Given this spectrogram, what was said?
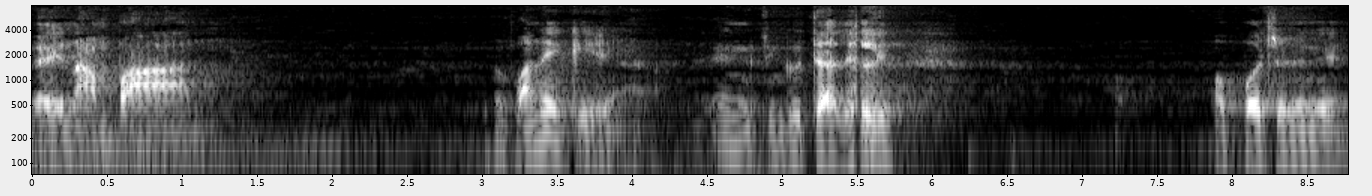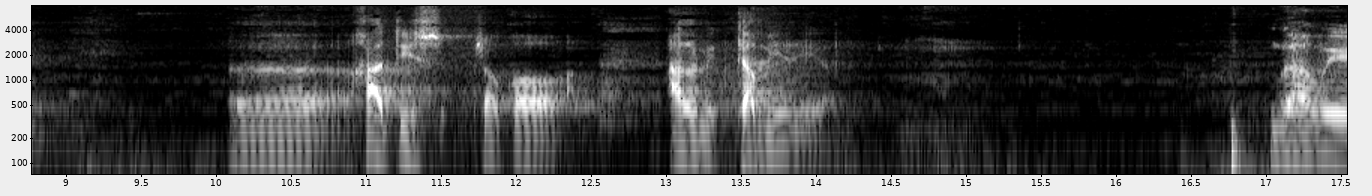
Gawe nampan. Nampane iki ing dalil. Apa jenenge? Eh hadis saka Al-Mikdam ini ya. Gawe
